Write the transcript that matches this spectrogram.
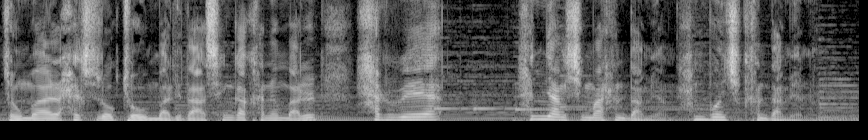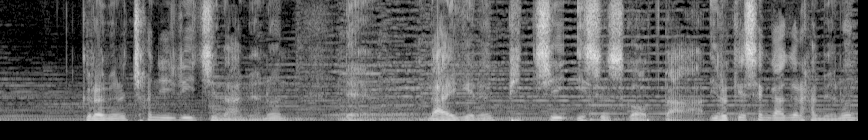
정말 할수록 좋은 말이다 생각하는 말을 하루에 한 양씩만 한다면 한 번씩 한다면은 그러면 천일이 지나면은 네 나에게는 빚이 있을 수가 없다 이렇게 생각을 하면은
